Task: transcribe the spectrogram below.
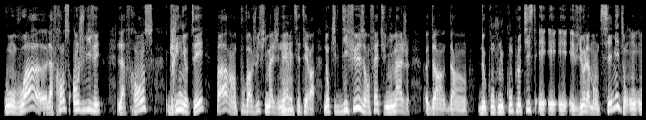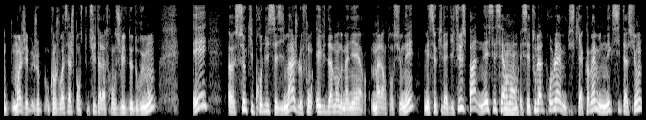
où on voit euh, la France enjuivée, la France grignotée par un pouvoir juif imaginaire, mmh. etc. Donc ils diffusent en fait une image euh, d'un de contenu complotiste et, et, et, violemment antisémite. On, moi, je, quand je vois ça, je pense tout de suite à la France juive de Drummond. Et euh, ceux qui produisent ces images le font évidemment de manière mal intentionnée, mais ceux qui la diffusent pas nécessairement. Mhm. Et c'est tout là le problème, puisqu'il y a quand même une excitation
